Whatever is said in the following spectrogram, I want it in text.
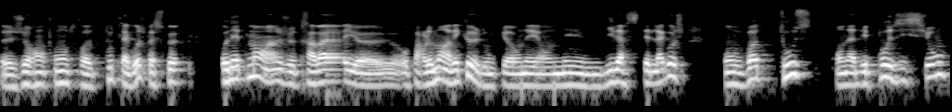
je rencontre toute la gauche parce que honnêtement, hein, je travaille euh, au Parlement avec eux, donc on est, on est une diversité de la gauche. On vote tous, on a des positions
